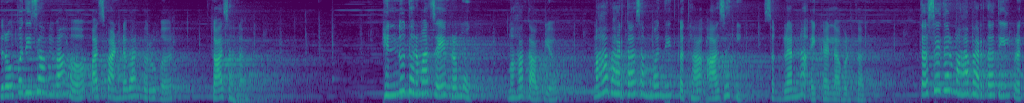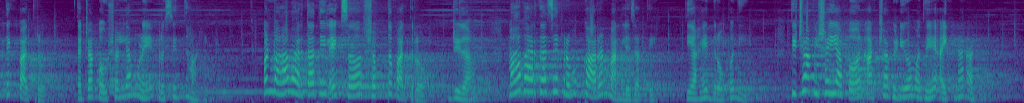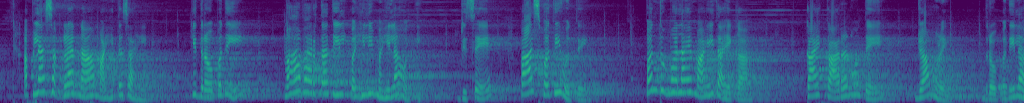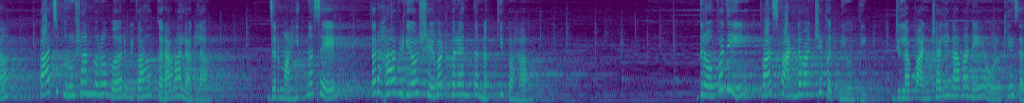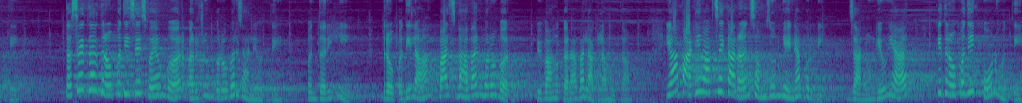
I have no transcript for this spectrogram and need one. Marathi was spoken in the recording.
द्रौपदीचा विवाह पाच पांडवांबरोबर का झाला? हिंदू धर्माचे प्रमुख महाकाव्य महाभारतासंबंधित कथा आजही सगळ्यांना ऐकायला आवडतात. तसे तर महाभारतातील प्रत्येक पात्र त्याच्या कौशल्यामुळे प्रसिद्ध आहे. पण महाभारतातील एक सशक्त पात्र जिला महाभारताचे प्रमुख कारण मानले जाते ती आहे द्रौपदी. तिच्याविषयी आपण आजच्या व्हिडिओमध्ये ऐकणार आहोत आपल्या सगळ्यांना माहीतच आहे की द्रौपदी महाभारतातील पहिली महिला होती जिचे पाच पती होते. पण तुम्हाला हे माहीत आहे का? काय कारण होते? ज्यामुळे द्रौपदीला पाच पुरुषांबरोबर विवाह करावा लागला. जर माहीत नसेल तर हा व्हिडिओ शेवटपर्यंत नक्की पहा. द्रौपदी पाच पांडवांची पत्नी होती जिला पांचाली नावाने ओळखले जाते. तसे तर द्रौपदीचे स्वयंवर अर्जुन बरोबर झाले होते पण तरीही द्रौपदीला पाच भावांबरोबर विवाह करावा लागला होता. या पाठीमागचे कारण समजून घेण्यापूर्वी जाणून घेऊयात की द्रौपदी कोण होती.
